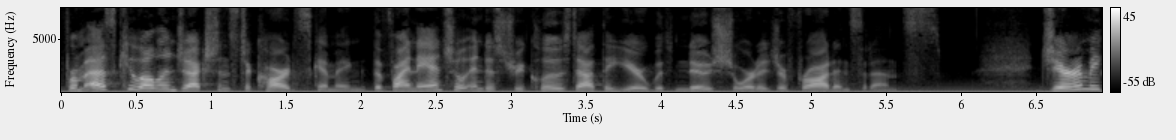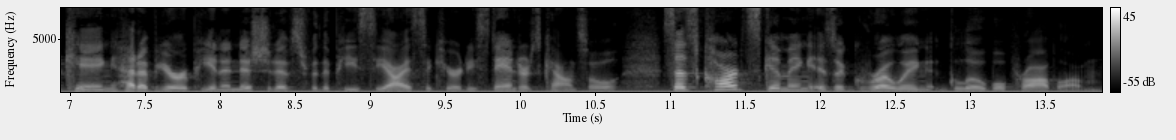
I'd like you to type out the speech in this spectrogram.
From SQL injections to card skimming, the financial industry closed out the year with no shortage of fraud incidents. Jeremy King, head of European initiatives for the PCI Security Standards Council, says card skimming is a growing global problem.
